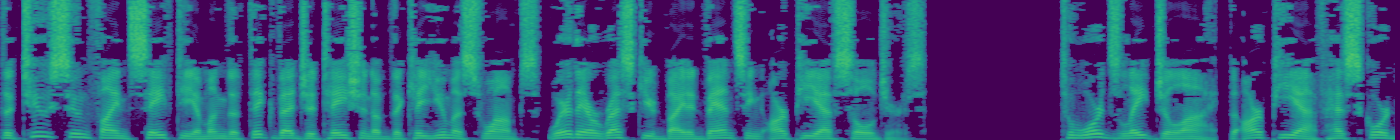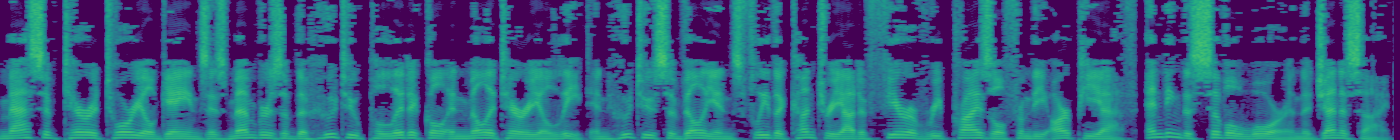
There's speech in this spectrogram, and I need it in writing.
The two soon find safety among the thick vegetation of the Cayuma swamps, where they are rescued by advancing RPF soldiers. Towards late July, the RPF has scored massive territorial gains as members of the Hutu political and military elite and Hutu civilians flee the country out of fear of reprisal from the RPF, ending the civil war and the genocide.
